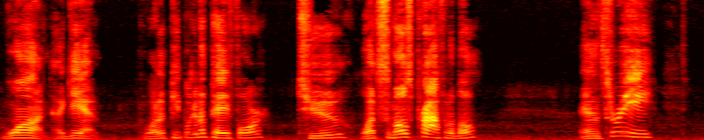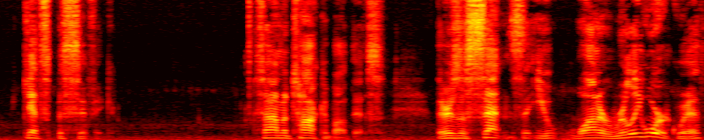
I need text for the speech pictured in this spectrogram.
one, again, what are people going to pay for? Two, what's the most profitable? And three, get specific. So I'm going to talk about this there's a sentence that you want to really work with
